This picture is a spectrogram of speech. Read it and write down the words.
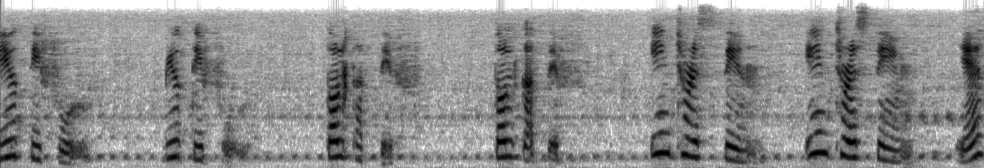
beautiful beautiful talkative talkative interesting interesting yes?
